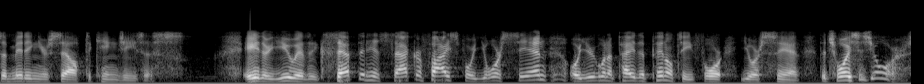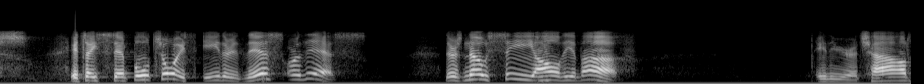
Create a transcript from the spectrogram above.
submitting yourself to King Jesus. Either you have accepted his sacrifice for your sin or you're going to pay the penalty for your sin. The choice is yours. It's a simple choice either this or this. There's no C, all the above. Either you're a child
